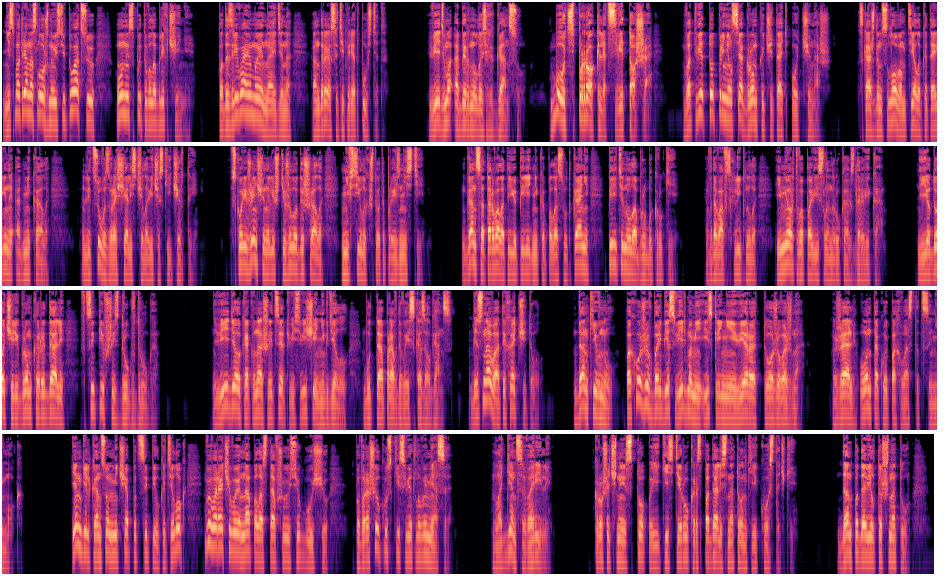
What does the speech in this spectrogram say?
Несмотря на сложную ситуацию, он испытывал облегчение. Подозреваемое найдено, Андреаса теперь отпустят. Ведьма обернулась к Гансу. «Будь проклят, святоша!» В ответ тот принялся громко читать «Отче наш». С каждым словом тело Катарины обмекало, лицу возвращались человеческие черты. Вскоре женщина лишь тяжело дышала, не в силах что-то произнести. Ганс оторвал от ее передника полосу ткани, перетянул обрубок руки. Вдова всхлипнула и мертво повисла на руках здоровяка. Ее дочери громко рыдали, вцепившись друг в друга. «Видел, как в нашей церкви священник делал», будто оправдываясь, сказал Ганс. «Бесноват их отчитывал». Дан кивнул. Похоже, в борьбе с ведьмами искренняя вера тоже важна. Жаль, он такой похвастаться не мог. Энгель концом меча подцепил котелок, выворачивая на пол оставшуюся гущу, поворошил куски светлого мяса. Младенца варили. Крошечные стопы и кисти рук распадались на тонкие косточки. Дан подавил тошноту.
